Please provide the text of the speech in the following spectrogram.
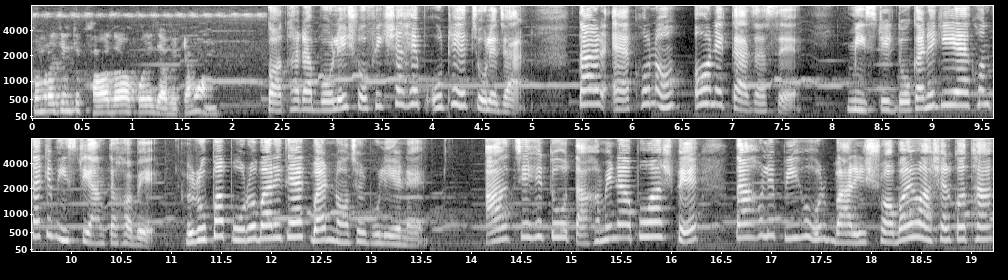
তোমরা কিন্তু খাওয়া দাওয়া করে যাবে, কেমন? কথাটা বলে শফিক সাহেব উঠে চলে যান। তার এখনও অনেক কাজ আছে। মিষ্টির দোকানে গিয়ে এখন তাকে মিষ্টি আনতে হবে। রূপা পুরো বাড়িতে একবার নজর বুলিয়ে নেয়। আজ যেহেতু তাহমিনা আপু আসবে, তাহলে পিহুর বাড়ির সবাইও আসার কথা।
